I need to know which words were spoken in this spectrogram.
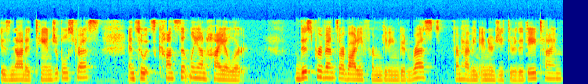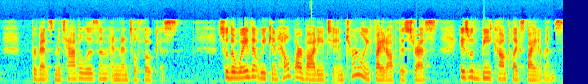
is not a tangible stress, and so it's constantly on high alert. This prevents our body from getting good rest, from having energy through the daytime, prevents metabolism and mental focus. So the way that we can help our body to internally fight off this stress is with B complex vitamins.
